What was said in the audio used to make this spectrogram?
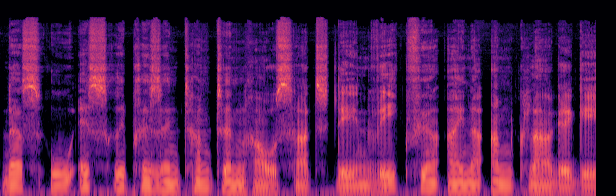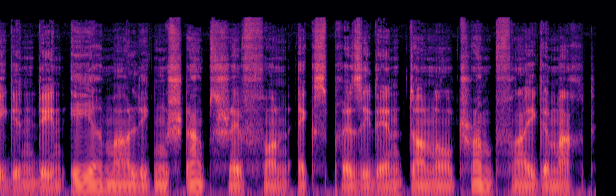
Das US-Repräsentantenhaus hat den Weg für eine Anklage gegen den ehemaligen Stabschef von Ex-Präsident Donald Trump freigemacht.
